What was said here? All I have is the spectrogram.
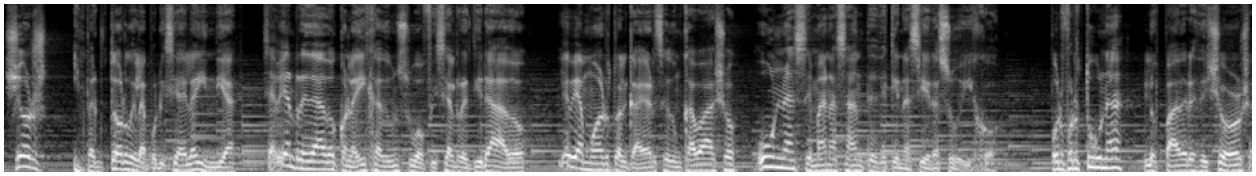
George, inspector de la policía de la India, se había enredado con la hija de un suboficial retirado y había muerto al caerse de un caballo unas semanas antes de que naciera su hijo. Por fortuna, los padres de George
